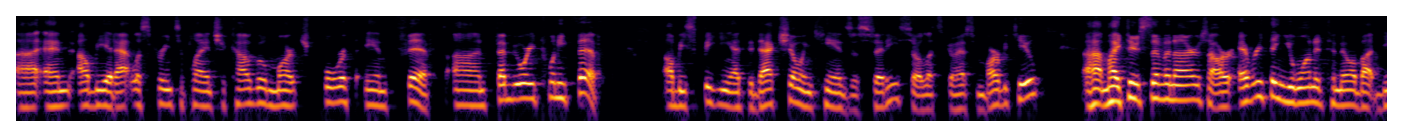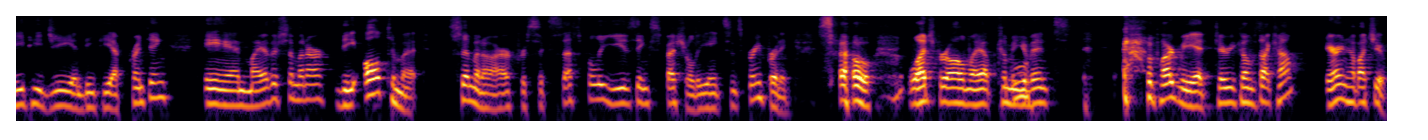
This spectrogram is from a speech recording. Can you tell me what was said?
Uh, and I'll be at Atlas Screen Supply in Chicago, March 4th and 5th. On February 25th, I'll be speaking at the DAX show in Kansas City. So let's go have some barbecue. Uh, my two seminars are everything you wanted to know about DTG and DTF printing, and my other seminar, the ultimate seminar for successfully using specialty inks and screen printing. So watch for all my upcoming Ooh. events. Pardon me at terrycombs.com. Aaron, how about you?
